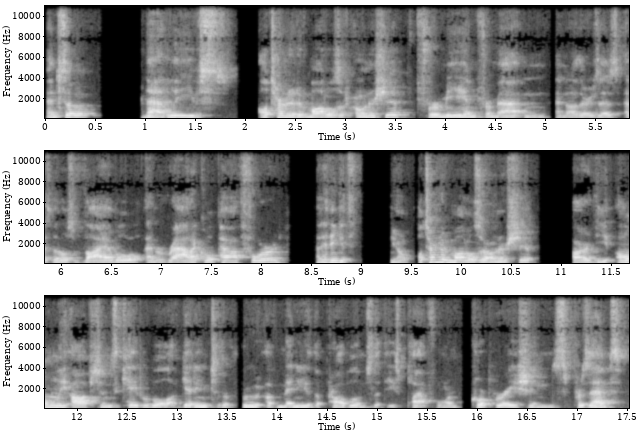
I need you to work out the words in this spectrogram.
And so that leaves alternative models of ownership for me and for Matt and, and others as, as the most viable and radical path forward. And I think it's, you know, alternative models of ownership are the only options capable of getting to the root of many of the problems that these platform corporations present.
